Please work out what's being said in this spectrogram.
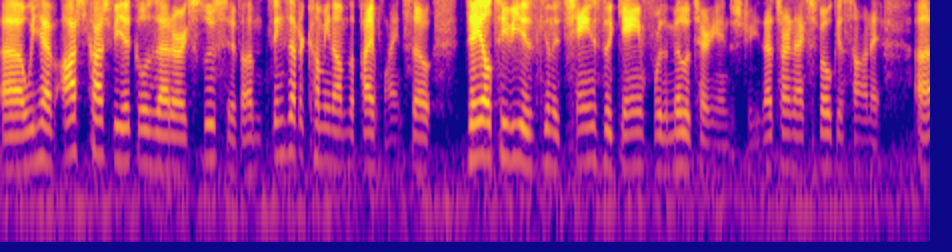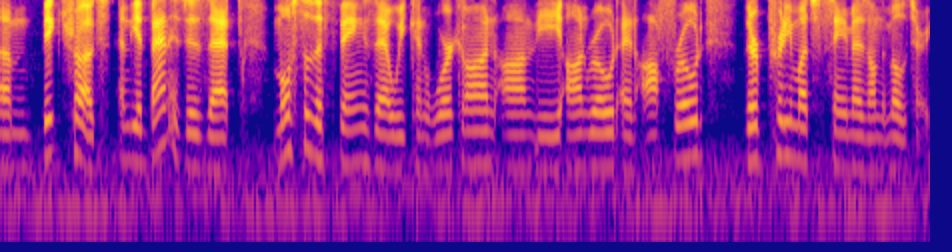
Uh, we have Oshkosh vehicles that are exclusive, um, things that are coming on the pipeline So JLTV is going to change the game for the military industry. That's our next focus on it. Um, big trucks, and the advantage is that most of the things that we can work on on the on-road and off-road they're pretty much the same as on the military.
